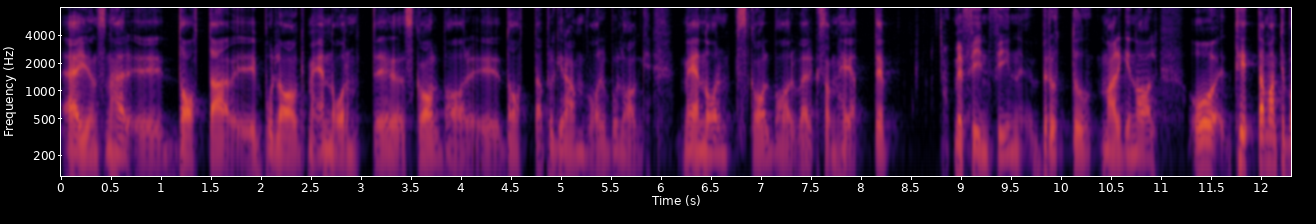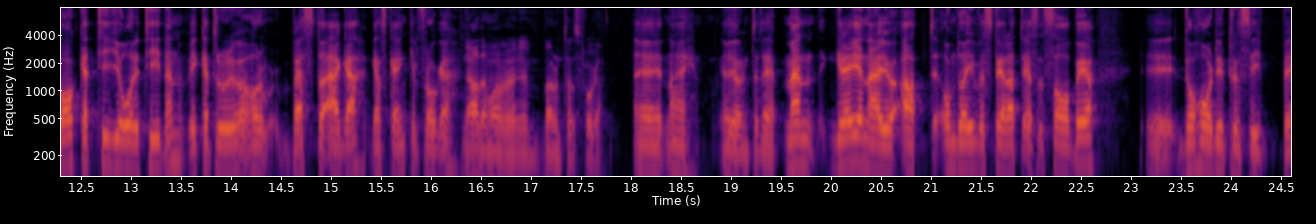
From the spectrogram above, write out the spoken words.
är ju en sån här eh, databolag med enormt eh, skalbar eh, dataprogramvarubolag med enormt skalbar verksamhet eh, med fin, fin bruttomarginal. Och tittar man tillbaka tio år i tiden, vilka tror du har bäst att äga? Ganska enkel fråga. Ja, den var behöver inte ens fråga. Nej, jag gör inte det. Men grejen är ju att om du har investerat i SSAB Eh, då har du i princip eh,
